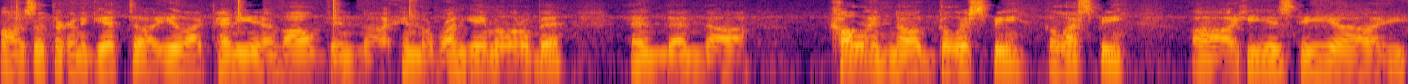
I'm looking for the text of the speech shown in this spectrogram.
uh, is that they're going to get uh, Eli Penny involved in uh, in the run game a little bit, and then. Uh, Cullen uh, Gillaspia. Gillaspia. Uh, he is the uh, he,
